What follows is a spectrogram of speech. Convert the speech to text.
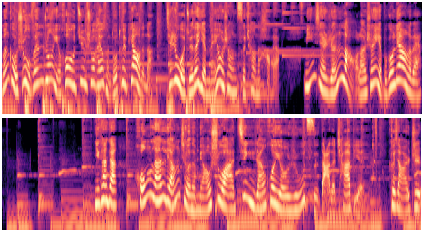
门口十五分钟以后，据说还有很多退票的呢。其实我觉得也没有上次唱的好呀，明显人老了，声音也不够亮了呗。你看看红蓝两者的描述啊，竟然会有如此大的差别。可想而知，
